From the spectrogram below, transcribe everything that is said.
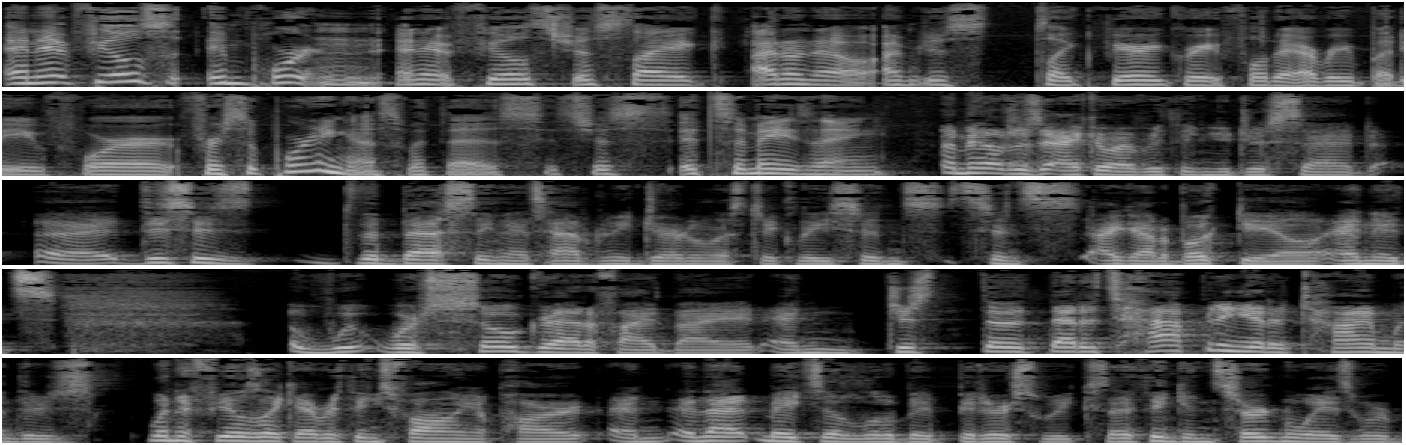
and it feels important and it feels just like i don't know i'm just like very grateful to everybody for for supporting us with this. It's just it's amazing. I mean i'll just echo everything you just said. Uh, this is the best thing that's happened to me journalistically since since i got a book deal and it's we're so gratified by it. And just the, that it's happening at a time when there's when it feels like everything's falling apart and and that makes it a little bit bittersweet because i think in certain ways we're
